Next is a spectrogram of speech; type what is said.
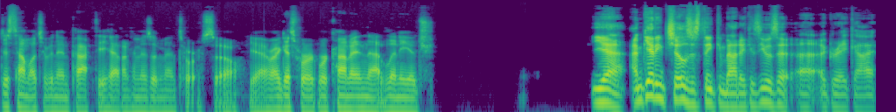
just how much of an impact he had on him as a mentor. So yeah, I guess we're we're kind of in that lineage. Yeah, I'm getting chills just thinking about it because he was a, a great guy.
